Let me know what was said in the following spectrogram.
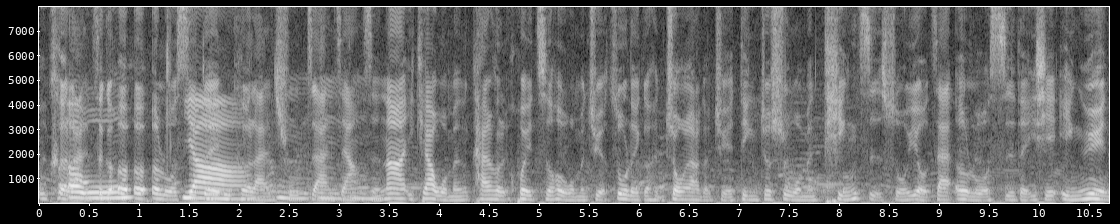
乌克兰这个俄俄俄罗斯对乌克兰出战这样子，那 IKEA 我们开了会之后，我们决做了一个很重要的决定，就是我们停止所有在俄罗斯的一些营运、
